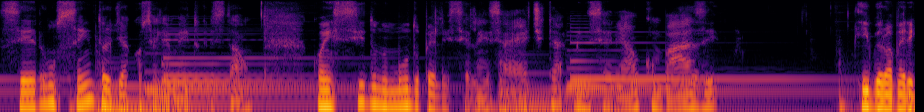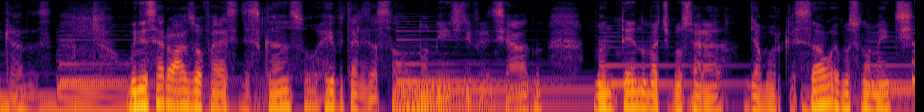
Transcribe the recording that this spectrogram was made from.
ser um centro de aconselhamento cristão, conhecido no mundo pela excelência ética ministerial com base ibero-americanas. O Ministério Oasis oferece descanso, revitalização no ambiente diferenciado, mantendo uma atmosfera de amor cristão, emocionalmente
